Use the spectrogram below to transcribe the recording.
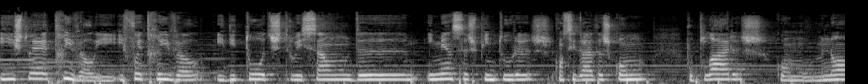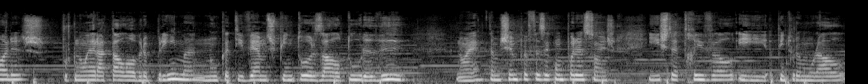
E isto é terrível, e, foi terrível, e ditou a destruição de imensas pinturas consideradas como populares, como menores, porque não era a tal obra-prima, nunca tivemos pintores à altura de não é? Estamos sempre a fazer comparações e isto é terrível e a pintura mural,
